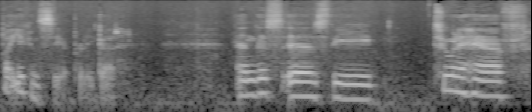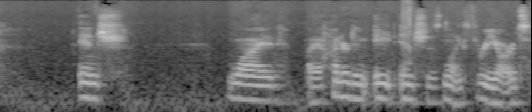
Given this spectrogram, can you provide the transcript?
But you can see it pretty good. And this is the two and a half inch wide by 108 inches, like 3 yards.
